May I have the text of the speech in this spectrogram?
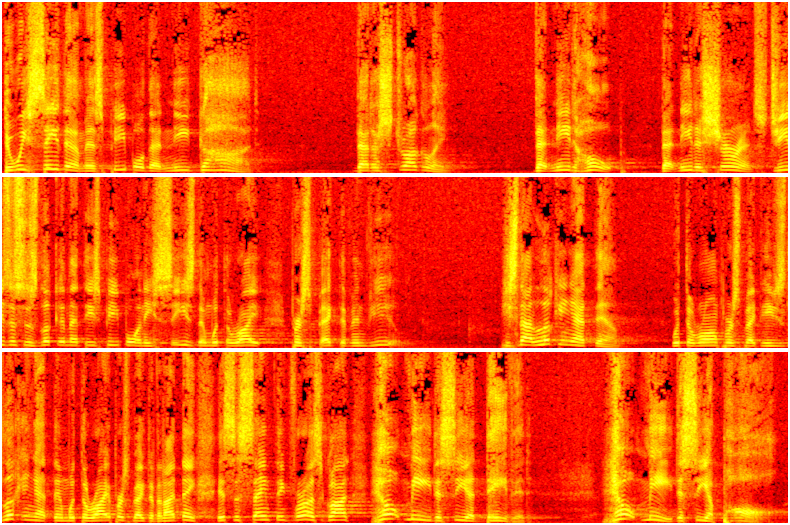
Do we see them as people that need God, that are struggling? that need hope, that need assurance. Jesus is looking at these people and he sees them with the right perspective in view. He's not looking at them with the wrong perspective. He's looking at them with the right perspective. And I think it's the same thing for us. God, help me to see a David. Help me to see a Paul.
